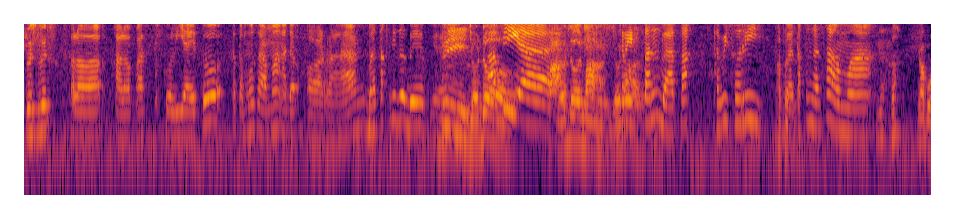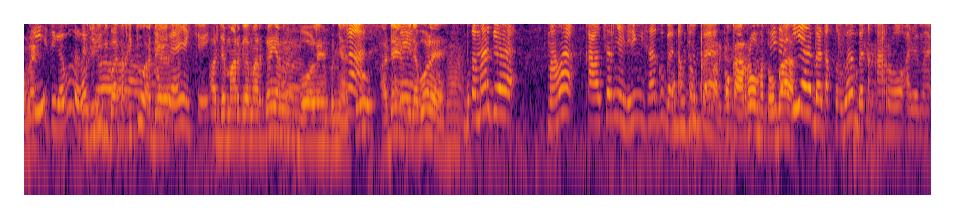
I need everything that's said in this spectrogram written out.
Terus terus. Terus kalau kalau pas kuliah itu ketemu sama ada orang Batak juga beb ya. Wih, jodoh. tapi ya Pas, jodoh nih, pas. jodoh. Kristen Batak tapi sorry Apa? Bataknya nggak sama Iya. Nggak boleh. iya juga boleh Oh, jadi di Batak itu ada ada banyak cuy ada marga-marga yang boleh menyatu, Nggak, ada yang ada- tidak boleh. Nah. bukan marga malah culture-nya jadi misalnya gue Batak Oh, Toba. Oh, Karo sama Toba. Beda, iya Batak Toba, Batak Karo, ada ma-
